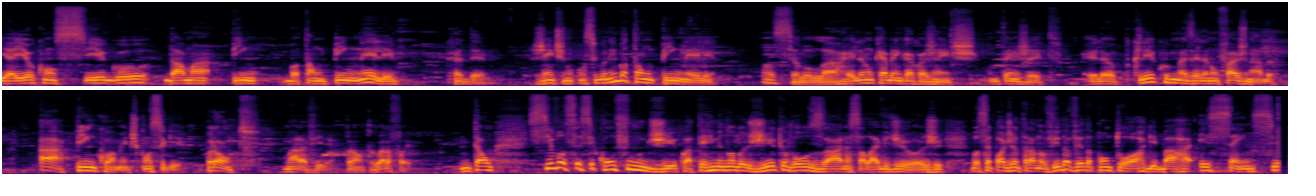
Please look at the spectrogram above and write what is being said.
e aí eu consigo dar uma pin, botar um pin nele. Cadê? Gente, não consigo nem botar um pin nele. O celular, ele não quer brincar com a gente, não tem jeito. Ele eu clico, mas ele não faz nada. Ah, pin comment, consegui. Pronto. Maravilha. Pronto, agora foi. Então, se você se confundir com a terminologia que eu vou usar nessa live de hoje, você pode entrar no vidaveda.org barra essência,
